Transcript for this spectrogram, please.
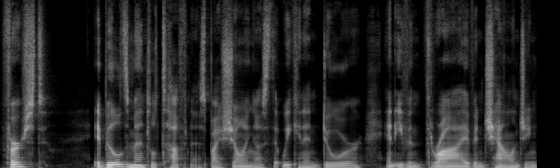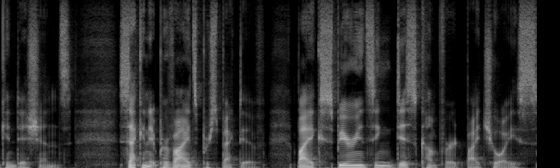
First, it builds mental toughness by showing us that we can endure and even thrive in challenging conditions. Second, it provides perspective. By experiencing discomfort by choice,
